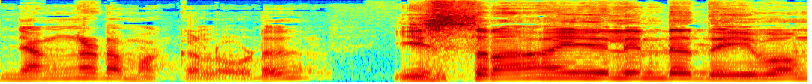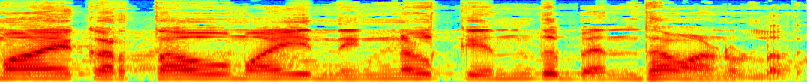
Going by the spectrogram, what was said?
ഞങ്ങളുടെ മക്കളോട് ഇസ്രായേലിന്റെ ദൈവമായ കർത്താവുമായി നിങ്ങൾക്ക് എന്ത് ബന്ധമാണുള്ളത്?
